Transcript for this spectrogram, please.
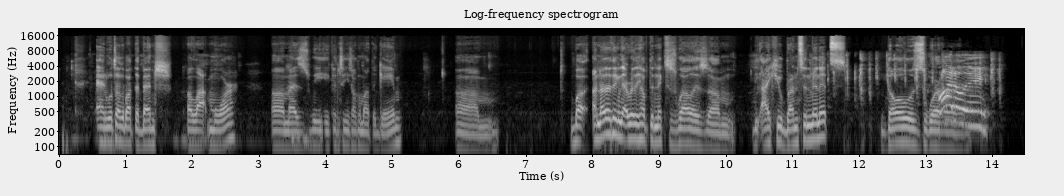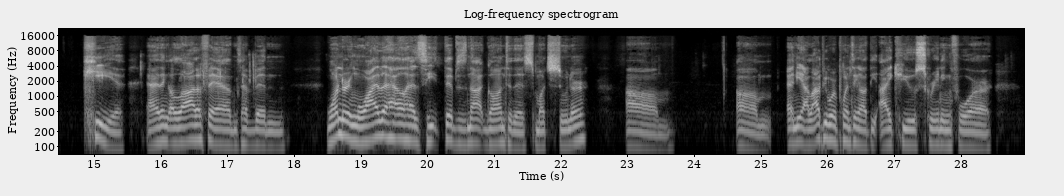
we'll talk about the bench a lot more um as we continue talking about the game. Um but another thing that really helped the Knicks as well is um the IQ Brunson minutes. Those were Finally, key. And I think a lot of fans have been wondering why the hell has Heat Thibs not gone to this much sooner. Um, um, and yeah, a lot of people were pointing out the IQ screening for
